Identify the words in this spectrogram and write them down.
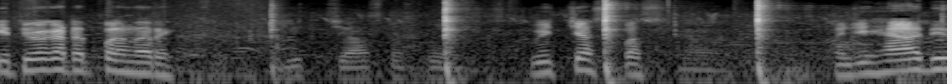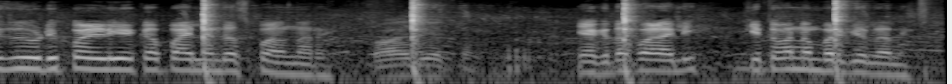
किती वेळ गटात पळणार आहे? वीसच्या आसपास पडेल. वीसच्या आसपास. म्हणजे ह्या आधी जोडी पळली आहे का पहिल्यांदाच पळणार आहे? पाहिजे आता. एकदा पळाली? कितवा नंबर केला नाही?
